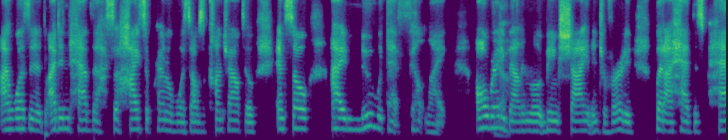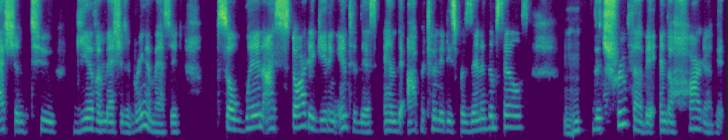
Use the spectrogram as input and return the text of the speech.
I wasn't, I didn't have the so high soprano voice. I was a contralto. And so I knew what that felt like already Yeah. battling being shy and introverted, but I had this passion to give a message and bring a message. So when I started getting into this and the opportunities presented themselves, Mhm. the truth of it and the heart of it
